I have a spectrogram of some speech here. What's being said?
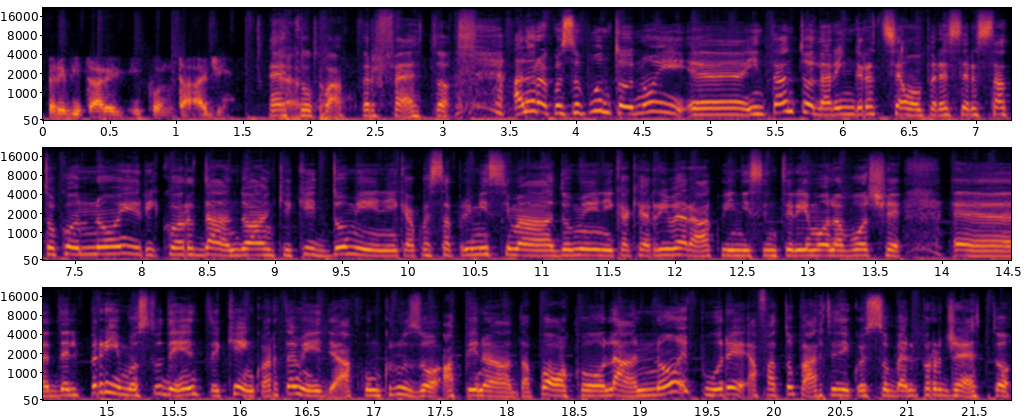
per evitare i contagi. Ecco certo. qua, perfetto. Allora a questo punto noi eh, intanto la ringraziamo per essere stato con noi ricordando anche che domenica, questa primissima domenica che arriverà, quindi sentiremo la voce eh, del primo studente che in quarta media ha concluso appena da poco l'anno eppure ha fatto parte di questo bel progetto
